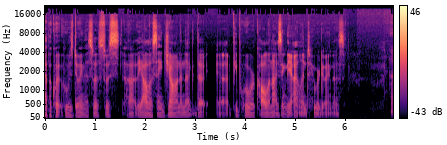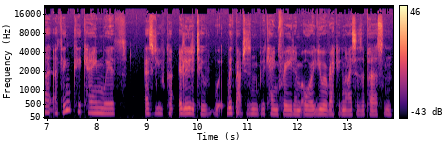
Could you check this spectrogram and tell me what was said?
Epekwitk who was doing this was was uh, the Isle of Saint John and the the uh, people who were colonizing the island who were doing this. I think it came with, as you alluded to, with baptism became freedom, or you were recognised as a person,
